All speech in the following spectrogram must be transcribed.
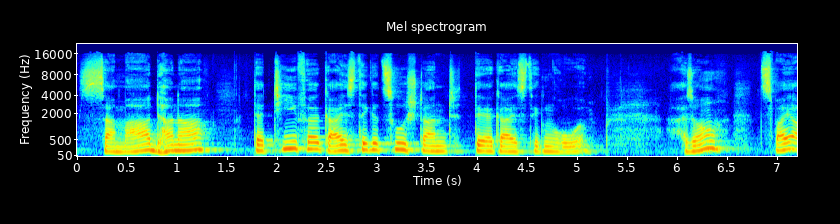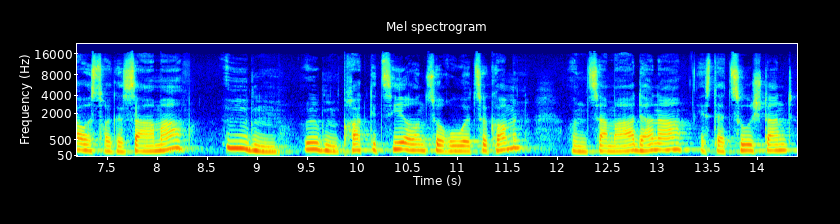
Samadhana, der tiefe geistige Zustand der geistigen Ruhe. Also zwei Ausdrücke. Sama, üben, üben, praktizieren, zur Ruhe zu kommen. Und Samadhana ist der Zustand,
